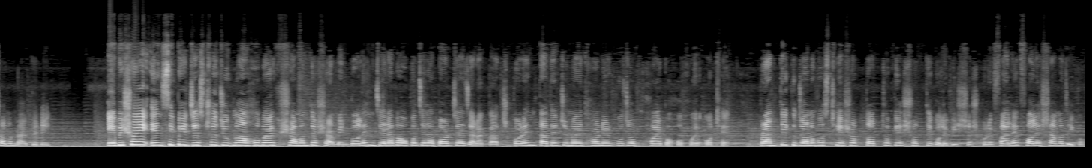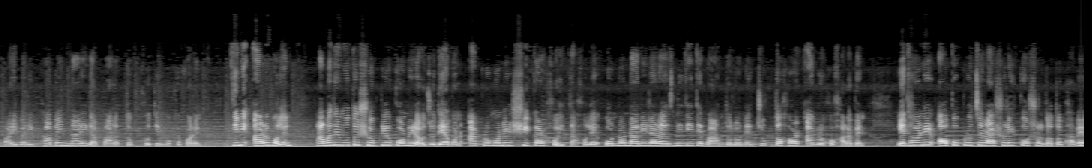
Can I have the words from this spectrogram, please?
সমন্বয়ক নেই। এ বিষয়ে এনসিপির জ্যেষ্ঠ যুগ্ম আহ্বায়ক সামান্তা শারমিন বলেন, জেলা বা উপজেলা পর্যায়ে যারা কাজ করেন, তাদের জন্য এ ধরনের গুজব ভয়াবহ হয়ে ওঠে। প্রান্তিক জনগোষ্ঠী এসব তথ্যকে সত্যি বলে বিশ্বাস করে ফেলে, ফলে সামাজিক ও পারিবারিকভাবে নারীরা মারাত্মক ক্ষতির মুখে পড়েন। তিনি আরও বলেন, আমাদের মতো সক্রিয় কর্মীরাও যদি এমন আক্রমণের শিকার হই, তাহলে অন্য নারীরা রাজনীতিতে বা আন্দোলনে যুক্ত হওয়ার আগ্রহ হারাবেন। এ ধরনের অপপ্রচার আসলে কৌশলগতভাবে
